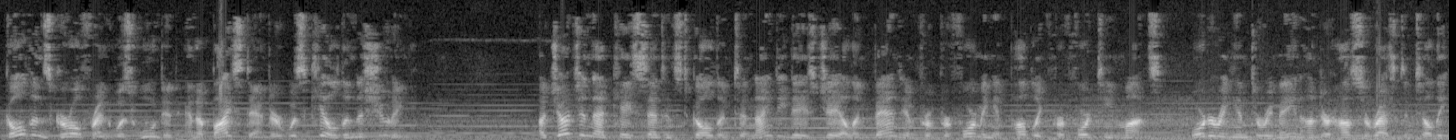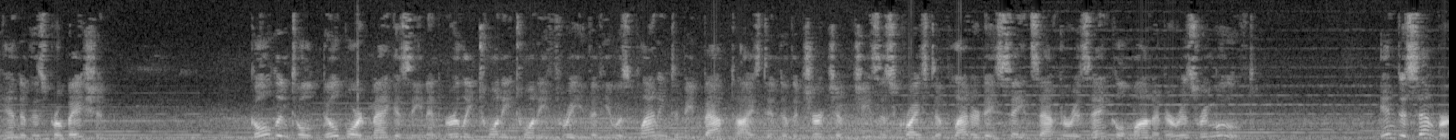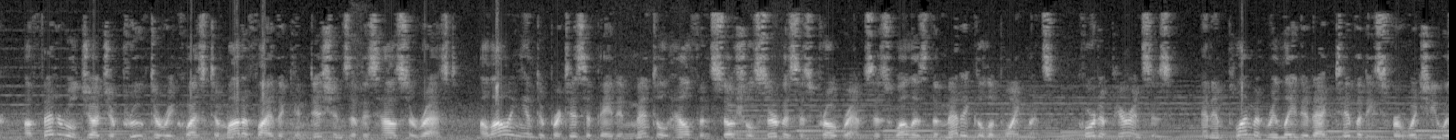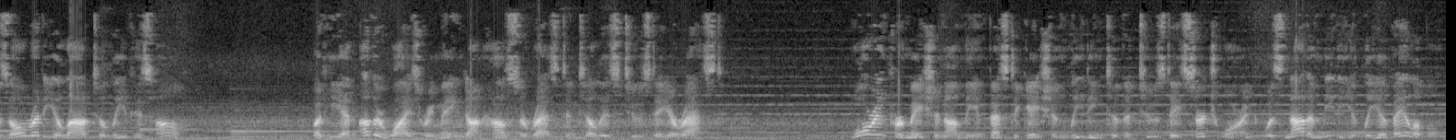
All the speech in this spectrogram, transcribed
Gaulden's girlfriend was wounded and a bystander was killed in the shooting. A judge in that case sentenced Gaulden to 90 days jail and banned him from performing in public for 14 months, ordering him to remain under house arrest until the end of his probation. Gaulden told Billboard magazine in early 2023 that he was planning to be baptized into the Church of Jesus Christ of Latter-day Saints after his ankle monitor is removed. In December, a federal judge approved a request to modify the conditions of his house arrest, allowing him to participate in mental health and social services programs as well as the medical appointments, court appearances, and employment-related activities for which he was already allowed to leave his home but he had otherwise remained on house arrest until his Tuesday arrest. More information on the investigation leading to the Tuesday search warrant was not immediately available.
